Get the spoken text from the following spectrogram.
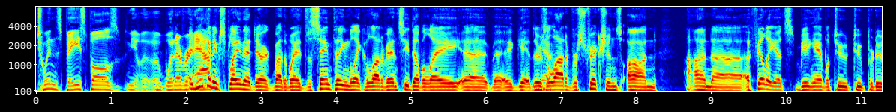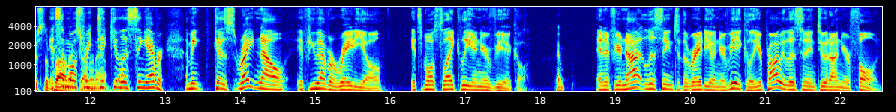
Twins baseballs, you know, uh, whatever And you can explain that, Derek. By the way, it's the same thing. Like a lot of NCAA, uh, uh, there's Yeah. a lot of restrictions on on uh, affiliates being able to to produce the product. it's the most on an app. ridiculous thing ever. I mean, because right now, if you have a radio, it's most likely in your vehicle. Yep. And if you're not listening to the radio in your vehicle, you're probably listening to it on your phone.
